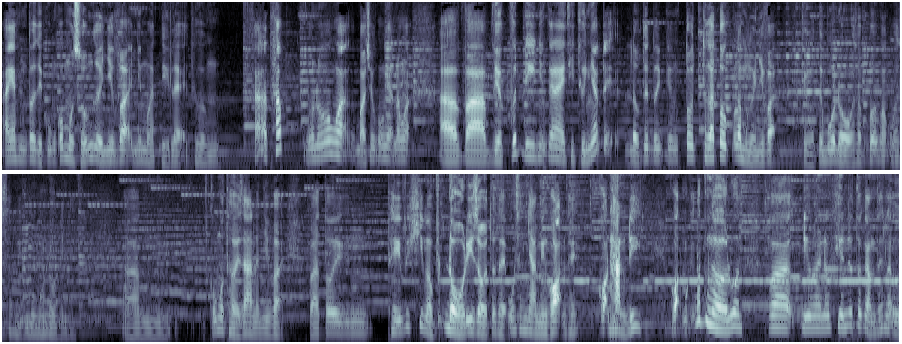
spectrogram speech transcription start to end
Anh em chúng tôi thì cũng có một số người như vậy nhưng mà tỷ lệ thường khá là thấp đúng không ạ? Bảo trung công nhận không ạ? À, và việc vứt đi những cái này thì thứ nhất ấy, đầu tiên tôi tôi thực ra tôi cũng là một người như vậy. Thì tôi mua đồ xong tôi bảo ủa sao mình mua món đồ này nhỉ? À, có một thời gian là như vậy. Và tôi thấy khi mà vứt đồ đi rồi tôi thấy ôi sao nhà mình gọn thế? Gọn hẳn đi gọn một cái bất ngờ luôn và điều này nó khiến cho tôi cảm thấy là ừ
